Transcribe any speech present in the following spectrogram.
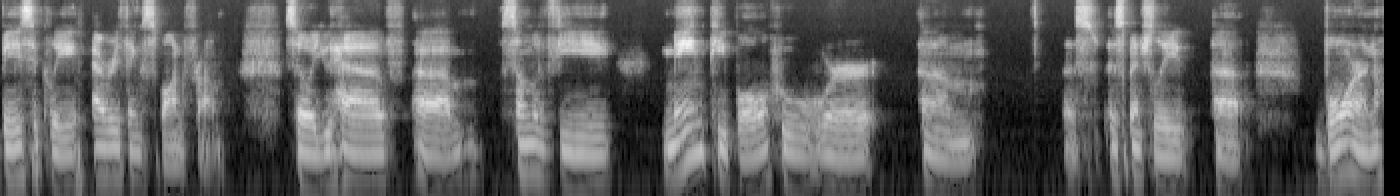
basically everything spawned from. So you have um, some of the main people who were um, especially uh, born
